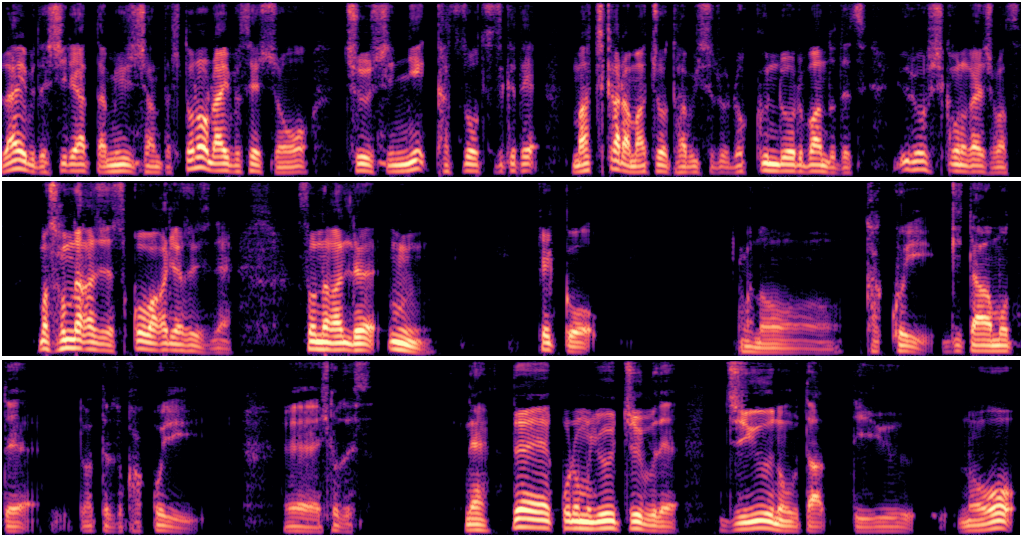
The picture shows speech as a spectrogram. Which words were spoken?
ライブで知り合ったミュージシャンたちとのライブセッションを中心に活動を続けて、街から街を旅するロックンロールバンドです。よろしくお願いします。まあ、そんな感じです。こうわかりやすいですね。そんな感じで、うん。結構、あのー、かっこいい。ギター持って歌ってるとかっこいい、えー、人です。ね。で、これも YouTube で自由の歌っていうのを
